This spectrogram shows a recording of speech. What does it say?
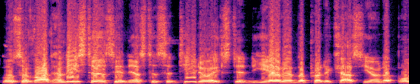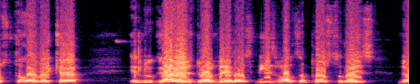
Los evangelistas en este sentido extendieron la predicación apostólica en lugares donde los mismos apóstoles no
